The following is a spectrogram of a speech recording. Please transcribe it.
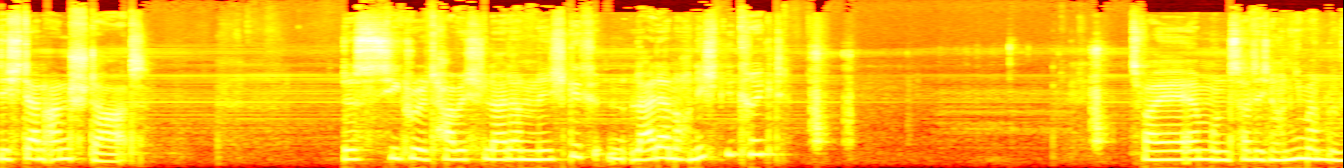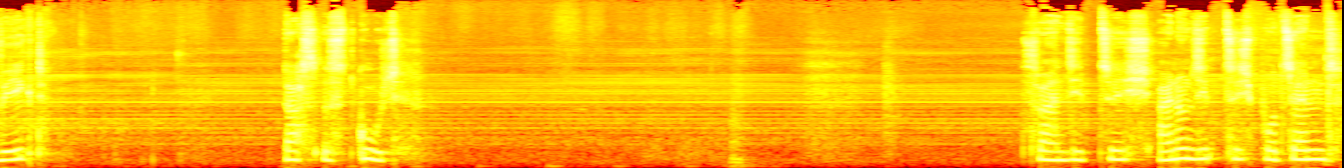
dich dann anstarrt. Das Secret habe ich leider, nicht leider noch nicht gekriegt. 2 am und es hat sich noch niemand bewegt. Das ist gut. 72, 71 Prozent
